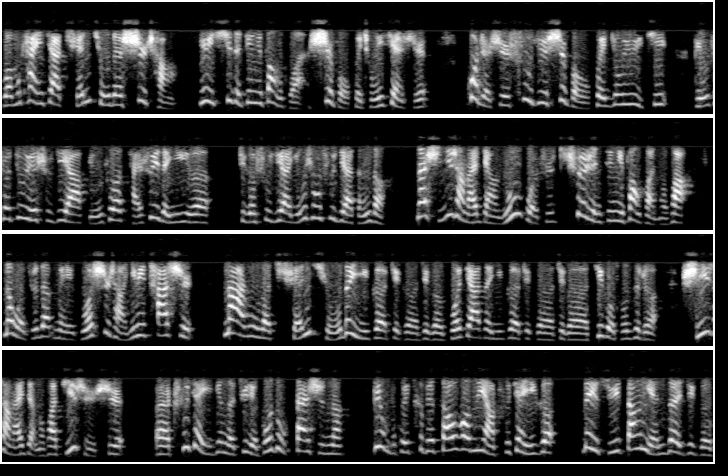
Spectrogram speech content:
我们看一下全球的市场预期的经济放缓是否会成为现实，或者是数据是否会优于预期，比如说就业数据啊，比如说财税的一个这个数据啊，营收数据啊等等。那实际上来讲，如果是确认经济放缓的话，那我觉得美国市场因为它是纳入了全球的一个这个这个国家的一个这个这个机构投资者，实际上来讲的话，即使是呃出现一定的剧烈波动，但是呢。并不会特别糟糕那样出现一个类似于当年的这个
